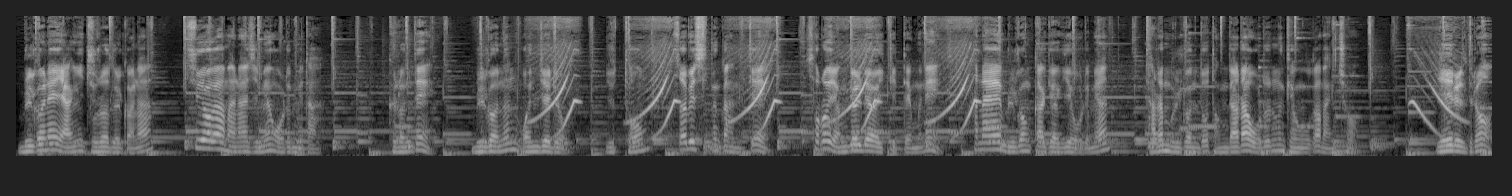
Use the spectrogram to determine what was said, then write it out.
물건의 양이 줄어들거나 수요가 많아지면 오릅니다. 그런데 물건은 원재료, 유통, 서비스 등과 함께 서로 연결되어 있기 때문에 하나의 물건 가격이 오르면 다른 물건도 덩달아 오르는 경우가 많죠. 예를 들어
